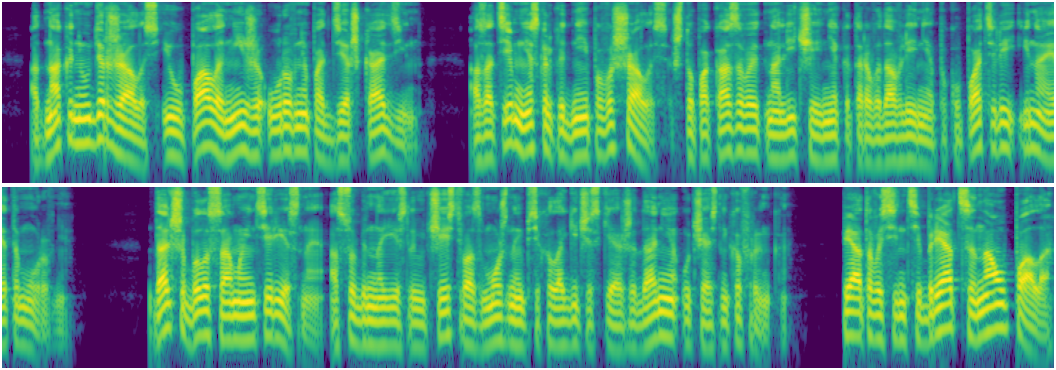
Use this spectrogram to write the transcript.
– однако не удержалась и упала ниже уровня поддержка 1, а затем несколько дней повышалась, что показывает наличие некоторого давления покупателей и на этом уровне. Дальше было самое интересное, особенно если учесть возможные психологические ожидания участников рынка. 5 сентября цена упала,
